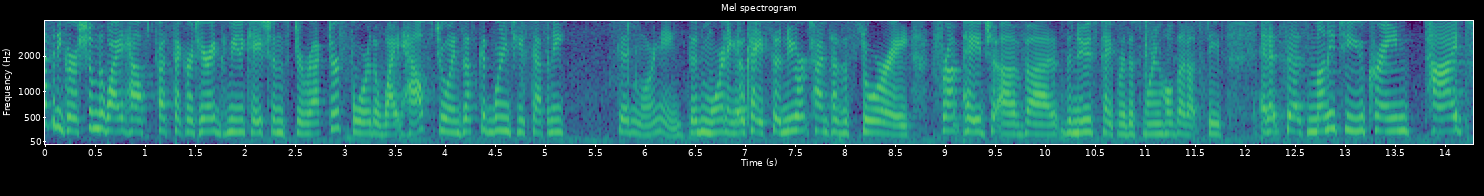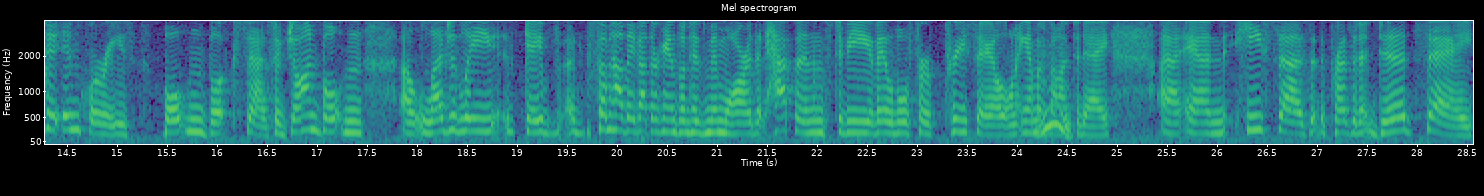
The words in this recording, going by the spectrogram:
Stephanie Grisham, the White House press secretary and communications director for the White House, joins us. Good morning to you, Stephanie. Good morning. Good morning. Okay, so New York Times has a story, front page of uh, the newspaper this morning. Hold that up, Steve. And it says money to Ukraine tied to inquiries. Bolton book says. So John Bolton allegedly gave uh, somehow they got their hands on his memoir that happens to be available for pre-sale on Amazon mm. today. Uh, and he says that the president did say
